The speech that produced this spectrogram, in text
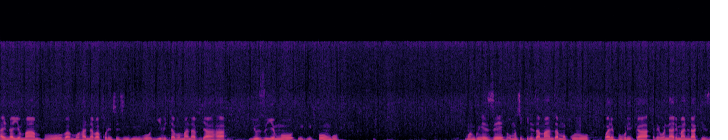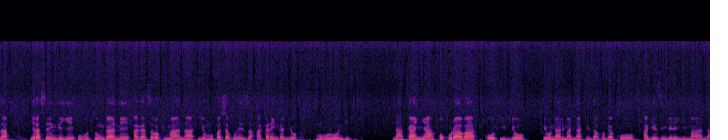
ari na yo mpamvu bamuhana bakoresheje ingingo y'ibitabo mpanavyaha yuzuyemwo igipfungu. Mu ndwi iheze umushikirizamanza mukuru wa Repubulika Leonard Manirakiza yarasengeye ubutungane agasaba ko Imana yomufasha guheza akarenganyo mu Burundi. Ni akanya ko kuraba ko ivyo Leonard Manirakiza avuga ko ageze imbere y'Imana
